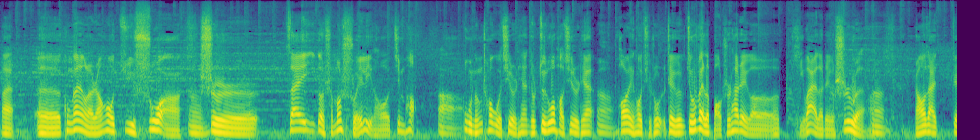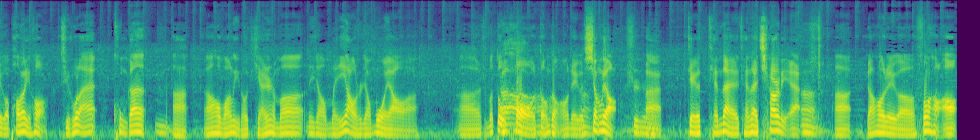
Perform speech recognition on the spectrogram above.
啊，呃，控干净了，然后据说啊，嗯。是在一个什么水里头浸泡，啊，不能超过七十天，就是最多泡七十天。嗯。泡完以后取出这个，就是为了保持它这个体外的这个湿润啊，嗯。然后在这个泡完以后取出来控干嗯。啊，然后往里头填什么那叫梅药是叫墨药啊，啊什么豆啊蔻等等这个嗯香料，是是。哎，这个填在填在签儿里嗯。啊，然后这个封好，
